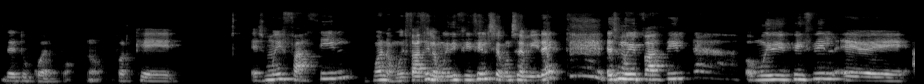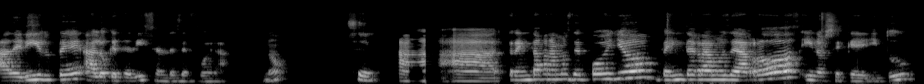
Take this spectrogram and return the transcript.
de tu cuerpo, ¿no? Porque es muy fácil bueno, muy fácil o muy difícil, según se mire, es muy fácil o muy difícil eh, adherirte a lo que te dicen desde fuera, ¿no? Sí. A, 30 gramos de pollo, 20 gramos de arroz y no sé qué. Y tú,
